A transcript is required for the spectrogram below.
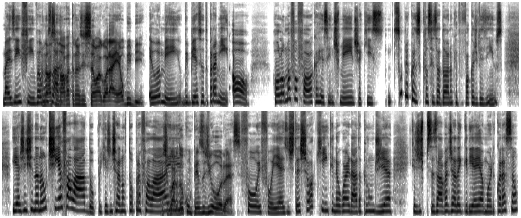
Mas enfim, vamos Nossa lá. nova transição agora é o Bibi. Eu amei. O Bibi é tudo pra mim. Ó, rolou uma fofoca recentemente aqui sobre coisas que vocês adoram, que é fofoca de vizinhos. E a gente ainda não tinha falado, porque a gente anotou pra falar. A gente e- guardou com peso de ouro essa. Foi, foi. E a gente deixou aqui, entendeu? Guardada por um dia que a gente precisava de alegria e amor no coração.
